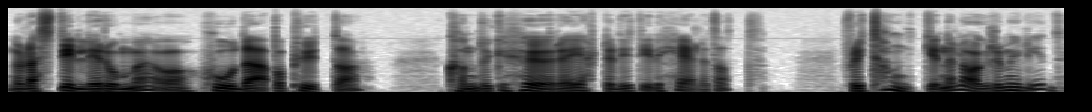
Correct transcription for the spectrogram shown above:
når det er stille i rommet og hodet er på puta, kan du ikke høre hjertet ditt i det hele tatt, fordi tankene lager så mye lyd.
